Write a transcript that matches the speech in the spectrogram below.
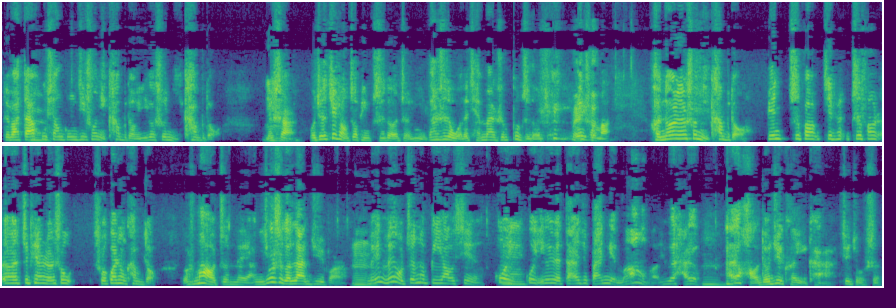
对吧？大家互相攻击，说你看不懂，一个说你看不懂，没事儿。我觉得这种作品值得争议，但是我的前半生不值得争议。为什么？很多人说你看不懂，编制方制片制方呃制片人说说观众看不懂。有什么好争的呀？你就是个烂剧本，嗯，没没有真的必要性。过一过一个月，大家就把你给忘了，因为还有还有好多剧可以看，这就是。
